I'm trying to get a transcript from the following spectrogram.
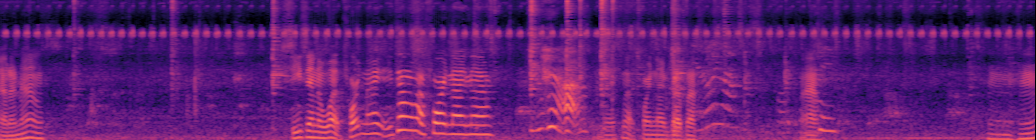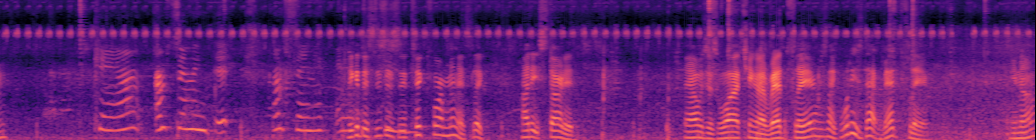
I don't know. Season of what? Fortnite? You talking about Fortnite now? Yeah. No, it's not Fortnite, Bubba. Wow. Okay. hmm Okay, I'm, I'm sending it. I'm sending it. Look at this. This is. It took four minutes. Look how they started. And I was just watching a red flare. I was like, "What is that red flare?" You know.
